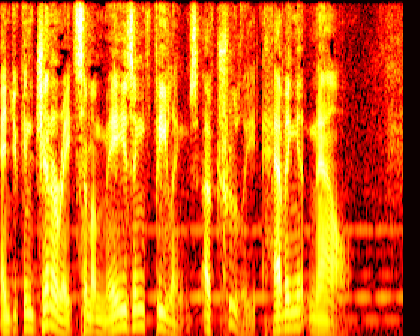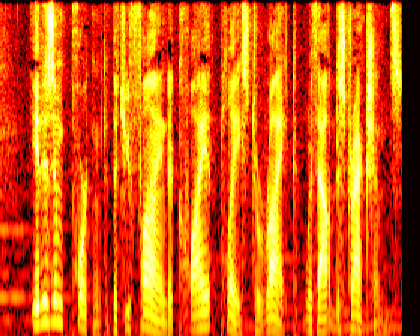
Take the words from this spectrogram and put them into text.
and you can generate some amazing feelings of truly having it now. It is important that you find a quiet place to write without distractions.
